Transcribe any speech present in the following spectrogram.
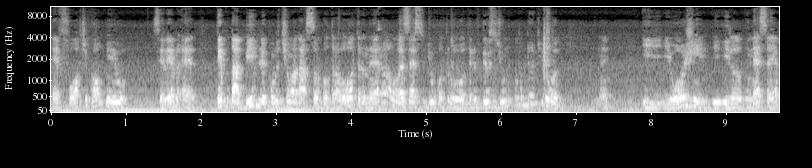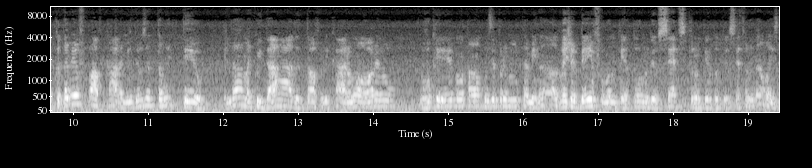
é forte igual o meu. Você lembra? É, tempo da Bíblia, quando tinha uma nação contra outra, não era o exército de um contra o outro, era Deus de um contra o Deus de outro. Né? E, e hoje, e, e nessa época também eu falava, cara, meu Deus é tão teu. Ele, não, mas cuidado e tal. Eu falei, cara, uma hora eu, eu vou querer montar uma coisa pra mim também. Não, veja bem, fulano tentou, não deu certo, fulano tentou, deu certo. Eu falei, não, mas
